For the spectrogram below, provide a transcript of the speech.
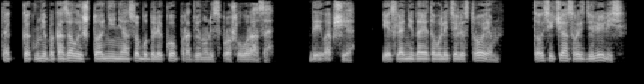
так как мне показалось, что они не особо далеко продвинулись с прошлого раза. Да и вообще, если они до этого летели строем, то сейчас разделились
